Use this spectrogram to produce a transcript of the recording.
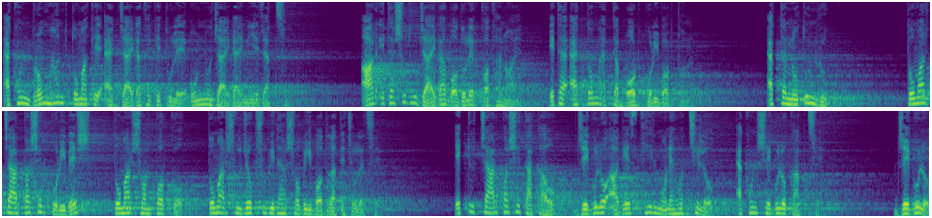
এখন ব্রহ্মাণ্ড তোমাকে এক জায়গা থেকে তুলে অন্য জায়গায় নিয়ে যাচ্ছে। আর এটা শুধু জায়গা বদলের কথা নয়, এটা একদম একটা বড় পরিবর্তন। একটা নতুন রূপ। তোমার চারপাশের পরিবেশ, তোমার সম্পর্ক, তোমার সুযোগ সুবিধা সবই বদলাতে চলেছে। একটু চারপাশে তাকাও, যেগুলো আগে স্থির মনে হচ্ছিল, এখন সেগুলো কাঁপছে। যেগুলো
